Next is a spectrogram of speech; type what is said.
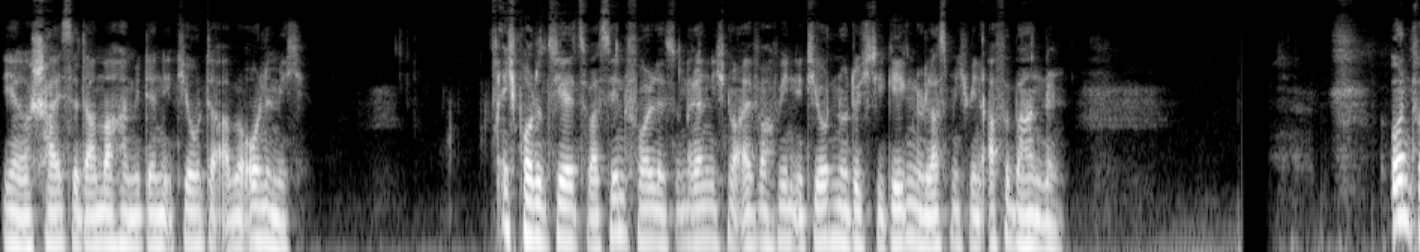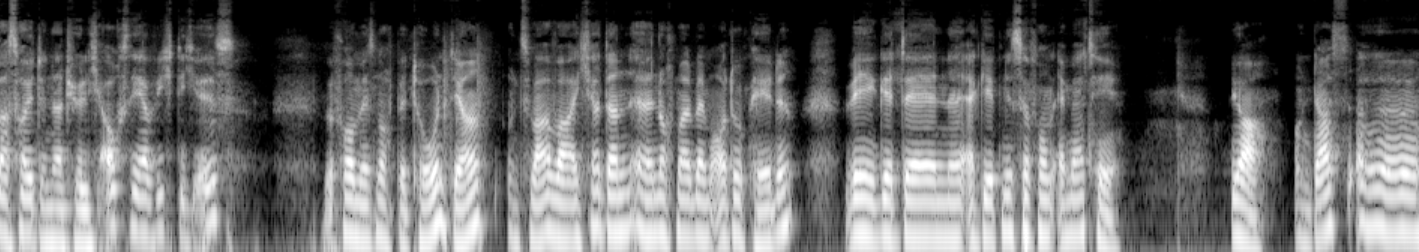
ihre Scheiße da machen mit den Idioten, aber ohne mich. Ich produziere jetzt was Sinnvolles und renne nicht nur einfach wie ein Idiot nur durch die Gegend und lasse mich wie ein Affe behandeln. Und was heute natürlich auch sehr wichtig ist, bevor mir es noch betont, ja. Und zwar war ich ja dann äh, nochmal beim Orthopäde wegen den äh, Ergebnissen vom MRT. Ja, und das äh,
